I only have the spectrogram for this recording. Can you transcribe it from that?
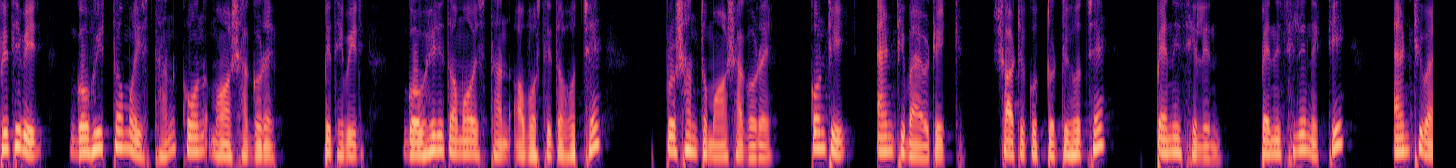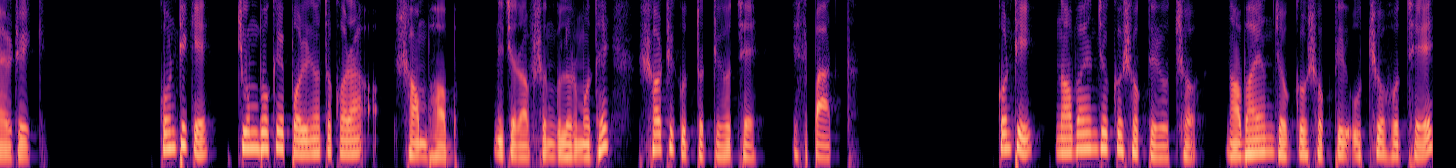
পৃথিবীর গভীরতম স্থান কোন মহাসাগরে? পৃথিবীর গভীরতম স্থান অবস্থিত হচ্ছে প্রশান্ত মহাসাগরে। কোনটি? অ্যান্টিবায়োটিক। সঠিক উত্তরটি হচ্ছে পেনিসিলিন। পেনিসিলিন একটি অ্যান্টিবায়োটিক। কোনটিকে চুম্বকে পরিণত করা সম্ভব? নিচের অপশনগুলোর মধ্যে সঠিক উত্তরটি হচ্ছে ইস্পাত। কোনটি নবায়নযোগ্য শক্তির উৎস? নবায়নযোগ্য শক্তির উৎস হচ্ছে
